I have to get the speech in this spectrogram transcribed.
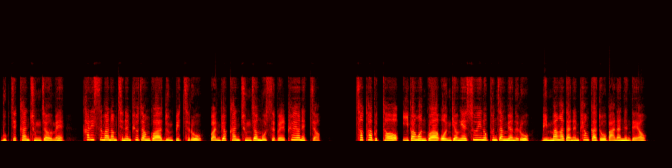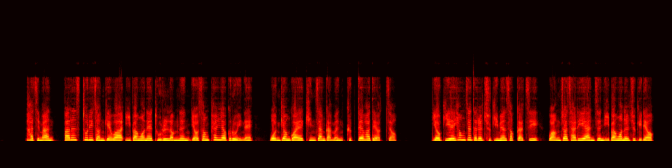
묵직한 중저음에 카리스마 넘치는 표정과 눈빛으로 완벽한 중전 모습을 표현했죠. 첫 화부터 이방원과 원경의 수위 높은 장면으로 민망하다는 평가도 많았는데요. 하지만 빠른 스토리 전개와 이방원의 도를 넘는 여성 편력으로 인해 원경과의 긴장감은 극대화되었죠. 여기에 형제들을 죽이면서까지 왕좌 자리에 앉은 이방원을 죽이려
